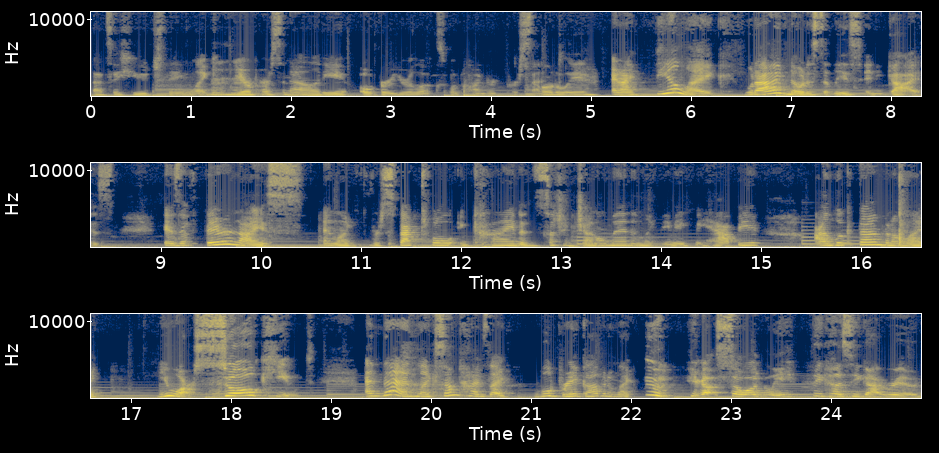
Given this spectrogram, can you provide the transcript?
that's a huge thing, like Mhm. your personality over your looks 100%. totally. And I feel like what I've noticed, at least in guys, is if they're nice and like respectful and kind and such a gentleman and like they make me happy, I look at them and I'm like, you are so cute. And then like sometimes like we'll break up and I'm like, Ugh, he got so ugly. Because he got rude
